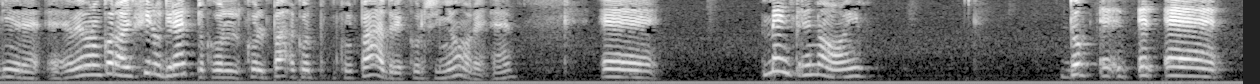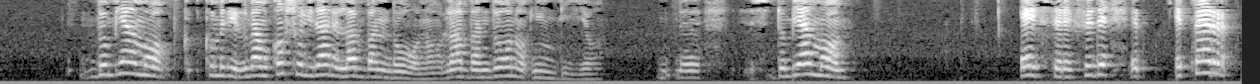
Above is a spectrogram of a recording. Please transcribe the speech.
dire, eh, avevano ancora il filo diretto col, col, col, col padre, col Signore. Eh. Eh, mentre noi do, eh, eh, dobbiamo, come dire, dobbiamo consolidare l'abbandono, l'abbandono in Dio. Eh, dobbiamo essere fedeli e, e, per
